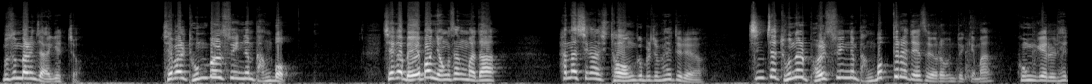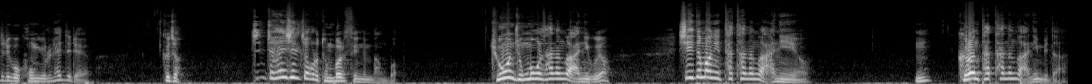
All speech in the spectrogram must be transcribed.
무슨 말인지 알겠죠? 제발 돈 벌 수 있는 방법. 제가 매번 영상마다 하나씩 하나씩 더 언급을 좀 해드려요. 진짜 돈을 벌 수 있는 방법들에 대해서 여러분들께만 공개를 해드리고 공유를 해드려요. 그죠? 진짜 현실적으로 돈 벌 수 있는 방법. 좋은 종목을 사는 거 아니고요. 시드머니 탓하는 거 아니에요. 응? 그런 탓하는 거 아닙니다.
